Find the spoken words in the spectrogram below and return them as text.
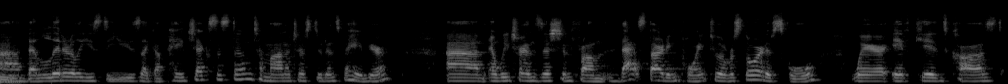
mm. that literally used to use like a paycheck system to monitor students behavior um, and we transitioned from that starting point to a restorative school where if kids caused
